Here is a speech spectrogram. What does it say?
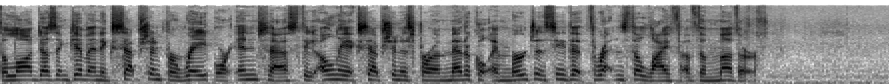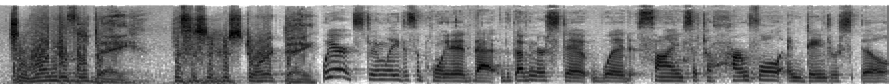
The law doesn't give an exception for rape or incest. The only exception is for a medical emergency that threatens the life of the mother. It's a wonderful day. This is a historic day. We are extremely disappointed that the Governor Stitt would sign such a harmful and dangerous bill.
